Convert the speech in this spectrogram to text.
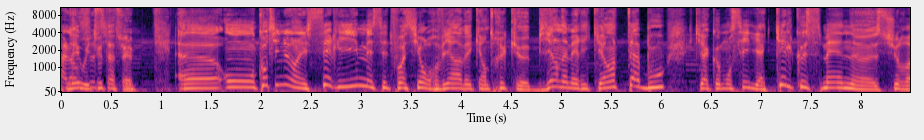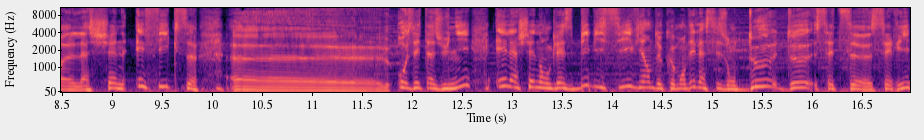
Alors, mais oui, tout à fait. Euh, on continue dans les séries, mais cette fois-ci, on revient avec un truc euh, bien américain, Tabou, qui a commencé il y a quelques semaines euh, sur la chaîne FX euh, aux États-Unis, et la chaîne anglaise BBC vient de commander la saison 2 de cette série,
